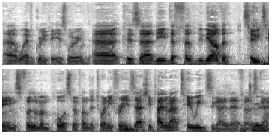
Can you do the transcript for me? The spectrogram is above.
uh, whatever group it is we're in, because uh, the, the the other two teams, Fulham and Portsmouth under 23s, they actually played about two weeks ago their They first drew, game.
